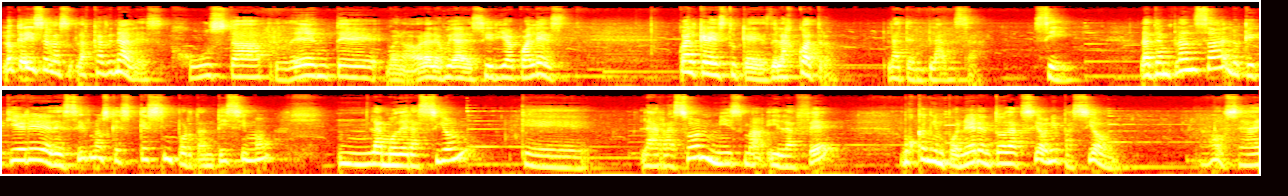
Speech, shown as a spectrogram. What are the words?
lo que dicen las, las cardinales, justa, prudente. Bueno, ahora les voy a decir ya cuál es. ¿Cuál crees tú que es? De las cuatro. La templanza. Sí, la templanza lo que quiere decirnos que es, que es importantísimo mm, la moderación que la razón misma y la fe buscan imponer en toda acción y pasión. O sea,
